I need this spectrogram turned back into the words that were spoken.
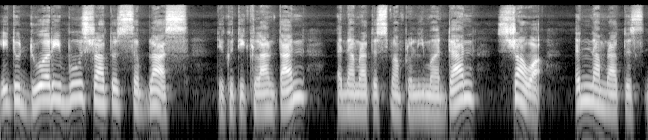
iaitu 2,111 diikuti Kelantan 695 dan Sarawak 654.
